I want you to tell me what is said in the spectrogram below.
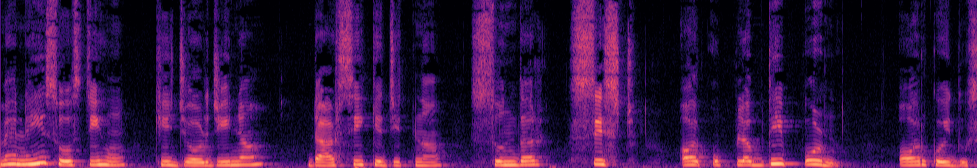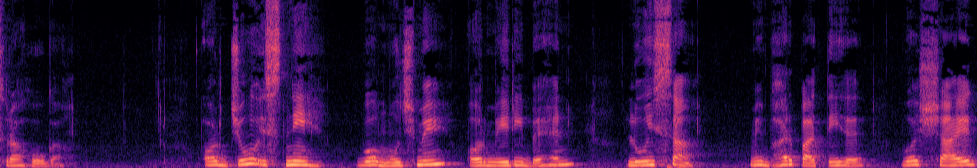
मैं नहीं सोचती हूँ कि जॉर्जिना डार्सी के जितना सुंदर, शिष्ट और उपलब्धिपूर्ण और कोई दूसरा होगा। और जो स्नेह वह मुझमें और मेरी बहन लुइसा में भर पाती है वह शायद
